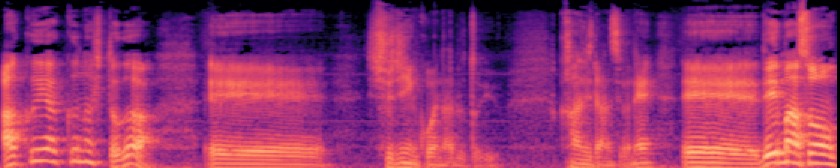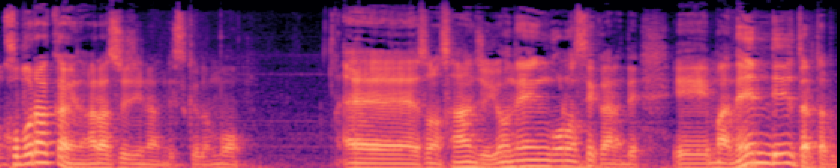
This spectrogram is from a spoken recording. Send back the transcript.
悪役の人が、えー、主人公になるという感じなんですよね。えー、で、まあ、そのコブラ会のあらすじなんですけども、えー、その34年後の世界なんで、えー、まあ年齢で言ったら多分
